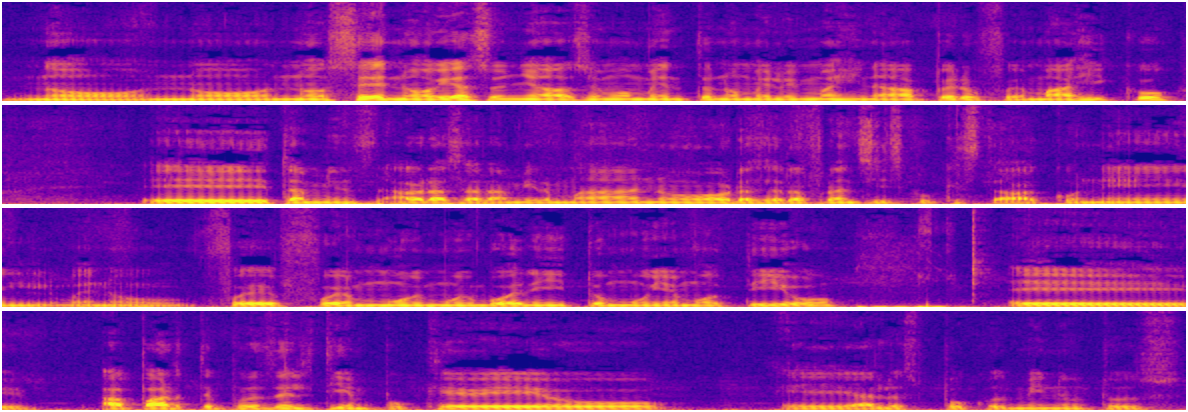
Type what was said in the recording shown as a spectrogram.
no, no, no sé, no había soñado ese momento, no me lo imaginaba, pero fue mágico eh, también abrazar a mi hermano, abrazar a Francisco que estaba con él, bueno, fue, fue muy muy bonito, muy emotivo. Eh, aparte pues del tiempo que veo, eh, a los pocos minutos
